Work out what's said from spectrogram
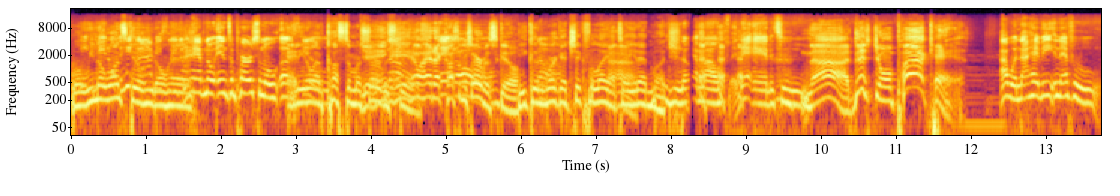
Well, we know one skill he don't obviously have, don't have no interpersonal, uh, and he don't have customer Yeah, he, service he don't have that At customer all. service skill. He couldn't No. work at Chick Fil A. I tell you that much. No, that mouth, that attitude. Nah, Dis'JAWN podcast. I would not have eaten that food.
